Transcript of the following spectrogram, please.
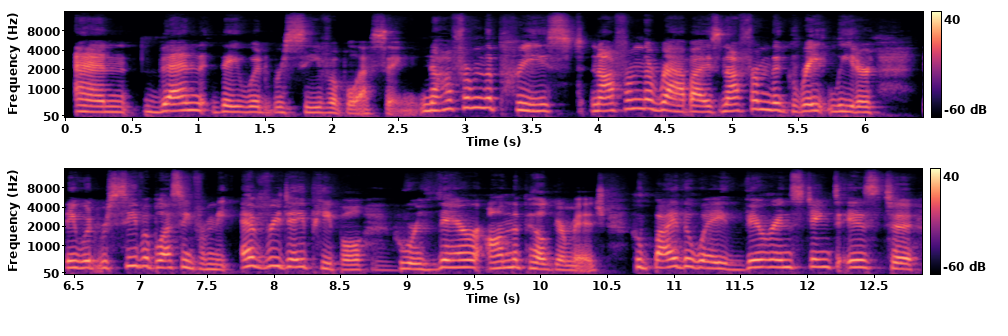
And then they would receive a blessing, not from the priest, not from the rabbis, not from the great leader. They would receive a blessing from the everyday people mm. who were there on the pilgrimage, who, by the way, their instinct is to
